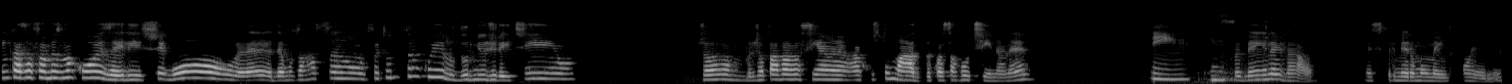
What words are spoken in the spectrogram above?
em casa foi a mesma coisa. Ele chegou, é, demos a ração, foi tudo tranquilo, dormiu direitinho. Já já estava assim acostumado com essa rotina, né? sim. Foi bem legal esse primeiro momento com ele.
